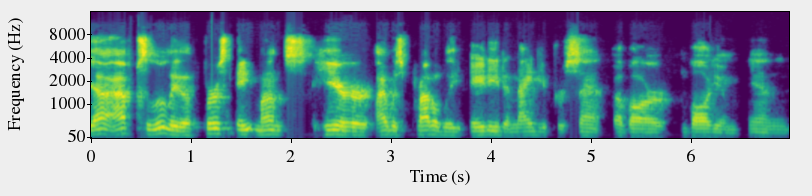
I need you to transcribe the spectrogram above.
yeah absolutely the first eight months here i was probably 80 to 90 percent of our volume in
